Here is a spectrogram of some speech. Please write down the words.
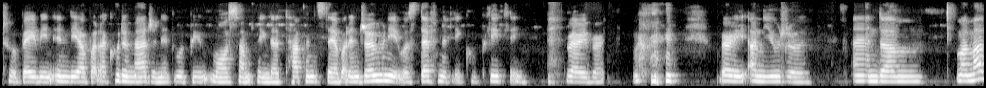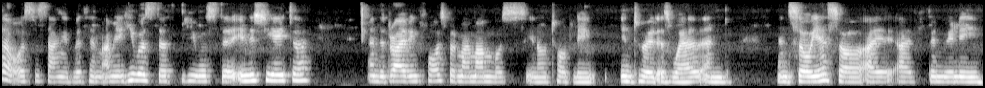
to a baby in India, but I could imagine it would be more something that happens there. But in Germany, it was definitely completely very, very, very unusual. And um, my mother also sang it with him. I mean, he was the he was the initiator and the driving force, but my mom was, you know, totally into it as well. And and so yeah, so I I've been really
